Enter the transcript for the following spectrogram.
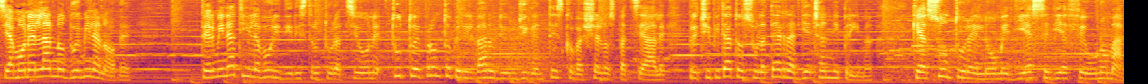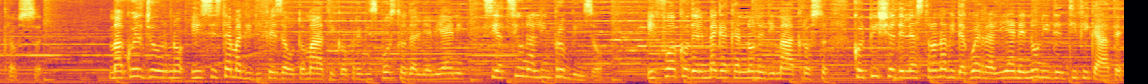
Siamo nell'anno 2009. Terminati i lavori di ristrutturazione, tutto è pronto per il varo di un gigantesco vascello spaziale precipitato sulla Terra dieci anni prima, che ha assunto ora il nome di SDF-1 Macros. Ma quel giorno il sistema di difesa automatico predisposto dagli alieni si aziona all'improvviso. Il fuoco del megacannone di Macros colpisce delle astronavi da guerra aliene non identificate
